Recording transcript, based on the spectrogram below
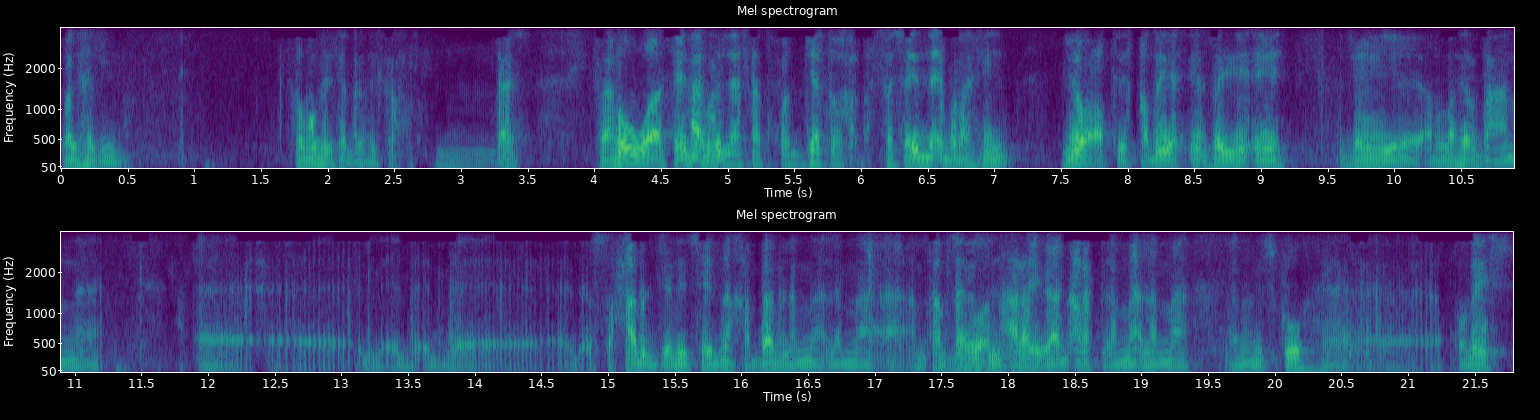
والهزيمة. فبهت الذي كفر. بس. فهو سيدنا حجته. فسيدنا إبراهيم يعطي قضية زي إيه؟ زي الله يرضى عن آه، الصحابي الجليل سيدنا خباب لما لما لما لما لما لما مسكوه آه، قريش.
